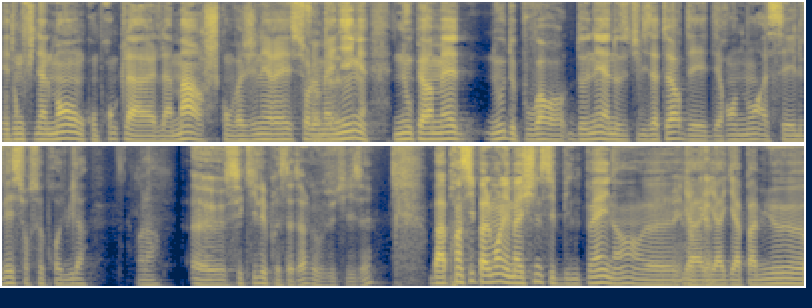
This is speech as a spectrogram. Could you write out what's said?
Et donc finalement, on comprend que la, la marge qu'on va générer sur le mining nous permet nous de pouvoir donner à nos utilisateurs des, des rendements assez élevés sur ce produit-là. Voilà. Euh, c'est qui les prestataires que vous utilisez? Bah, principalement les machines, c'est Bitmain. hein. Euh, Il n'y a, a- pas mieux.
